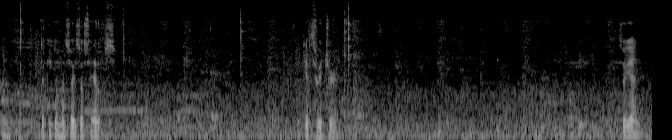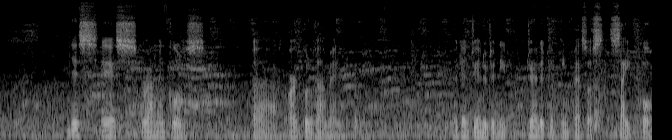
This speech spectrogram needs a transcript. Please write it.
Hmm. The Kikoman soy sauce helps. It gets richer. So yan. This is Ramen Cool's uh, Arkul Ramen. Again, 320, 315 pesos. Psycho.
